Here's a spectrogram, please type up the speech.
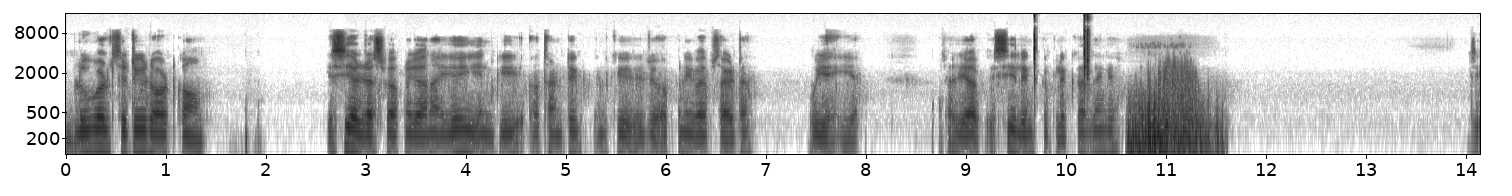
Blue World City dot com इसी एड्रेस पे आपने जाना है। यही इनकी ऑथेंटिक इनकी जो अपनी वेबसाइट है, वो यही है। अच्छा जी, आप इसी लिंक पे क्लिक कर देंगे। जी,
